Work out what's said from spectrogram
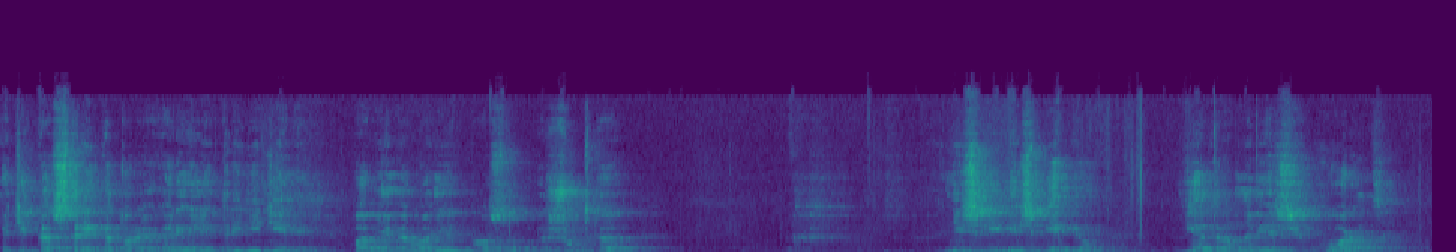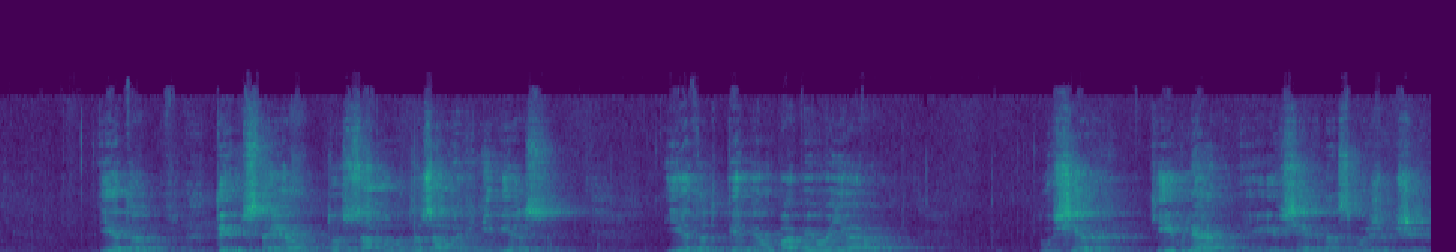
эти костры, которые горели три недели в Бабьем Яру, они просто жутко несли весь пепел ветром на весь город. И этот дым стоял до, самого, до самых небес. И этот пепел Бабьего Яра у всех киевлян и всех нас выживших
